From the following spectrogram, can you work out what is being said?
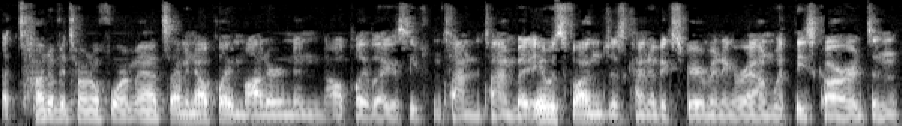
a ton of Eternal formats. I mean, I'll play Modern and I'll play Legacy from time to time, but it was fun just kind of experimenting around with these cards and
